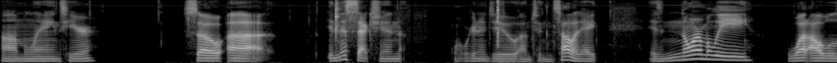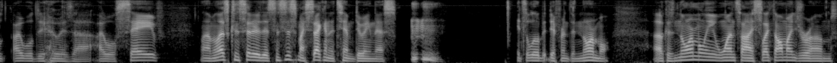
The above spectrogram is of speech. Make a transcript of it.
um, lanes here. So uh, in this section, what we're going to do um, to consolidate is normally what I will I will do is uh, I will save. Um, let's consider this since this is my second attempt doing this. it's a little bit different than normal. Because uh, normally, once I select all my drums,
